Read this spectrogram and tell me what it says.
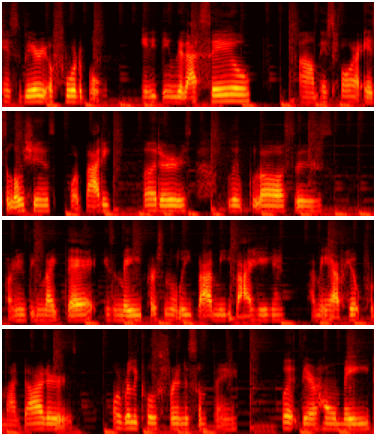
it's very affordable. Anything that I sell, um, as far as lotions or body butters, lip glosses, or anything like that, is made personally by me by hand. I may have help from my daughters or really close friend or something, but they're homemade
